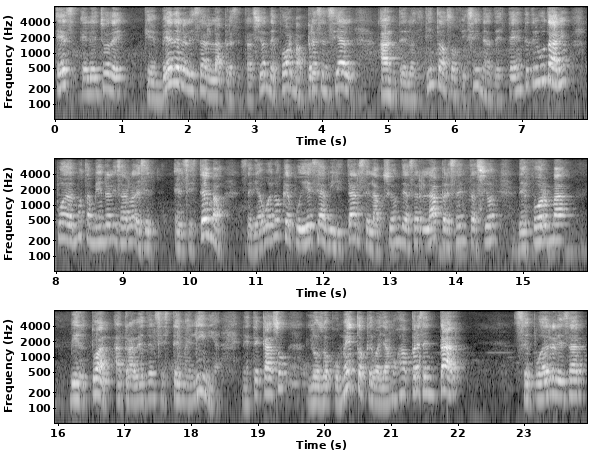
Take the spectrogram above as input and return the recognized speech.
es el hecho de que en vez de realizar la presentación de forma presencial ante las distintas oficinas de este ente tributario, podemos también realizarlo, es decir, el sistema sería bueno que pudiese habilitarse la opción de hacer la presentación de forma virtual a través del sistema en línea. En este caso, los documentos que vayamos a presentar se puede realizar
